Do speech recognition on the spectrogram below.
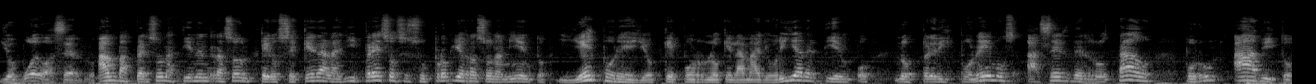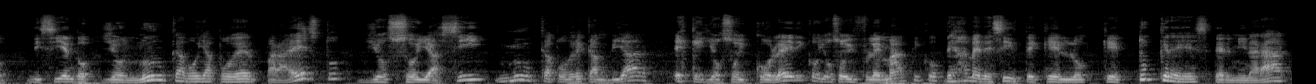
yo puedo hacerlo. Ambas personas tienen razón, pero se quedan allí presos en sus propios razonamientos. Y es por ello que por lo que la mayoría del tiempo nos predisponemos a ser derrotados por un hábito diciendo yo nunca voy a poder para esto, yo soy así, nunca podré cambiar, es que yo soy colérico, yo soy flemático. Déjame decirte que lo que tú crees terminará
